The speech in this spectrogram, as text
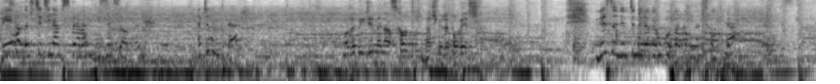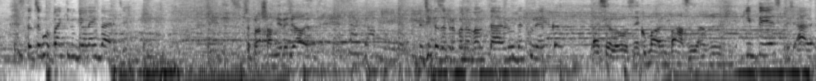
Wyjechał do Szczecina w sprawach biznesowych. Może wyjdziemy na schodki, na świeże powietrze. Wiesz, co dziewczyny robią chłopakom na schodkach? To, co chłopaki lubią najbardziej. Przepraszam, nie wiedziałem. To ci to zaproponował ta ruda kurewka? Daj se luz, nie kumałem bazy, ja wiesz. Kim ty jesteś, Alex?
